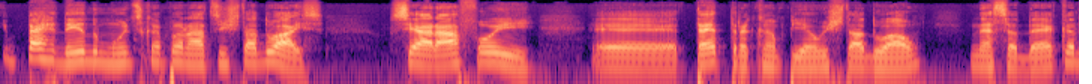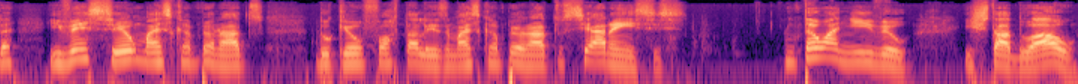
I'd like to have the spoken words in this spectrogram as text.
e perdendo muitos campeonatos estaduais. O Ceará foi é, tetracampeão estadual nessa década e venceu mais campeonatos do que o Fortaleza, mais campeonatos cearenses. Então, a nível estadual,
